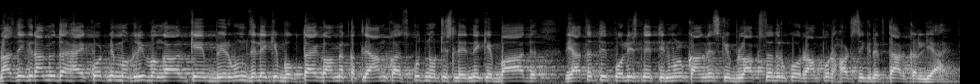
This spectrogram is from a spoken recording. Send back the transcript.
नाजन ग्राम उधर हाईकोर्ट ने मगरबी बंगाल के बीरभूम ज़िले के बोगताय गाँव में कतलेआम का खुद नोटिस लेने के बाद रियासती पुलिस ने तृणमूल कांग्रेस के ब्लॉक सदर को रामपुर हाट से गिरफ़्तार कर लिया है।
